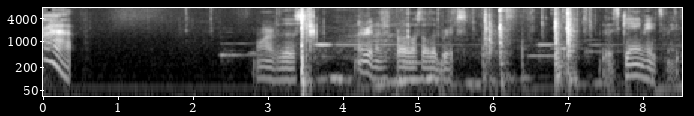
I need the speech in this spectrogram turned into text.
crap! More of this. Oh I just probably lost all the bricks. This game hates me.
